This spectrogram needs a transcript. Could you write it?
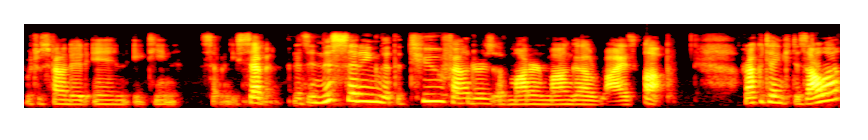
which was founded in 1877. And it's in this setting that the two founders of modern manga rise up Rakuten Kitazawa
